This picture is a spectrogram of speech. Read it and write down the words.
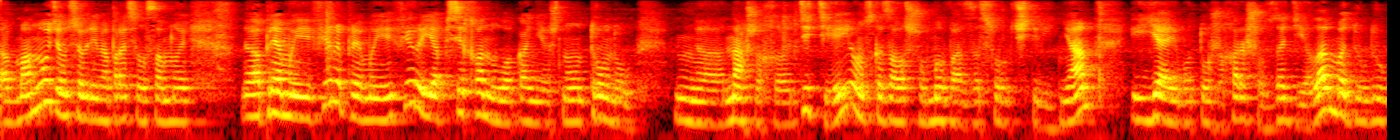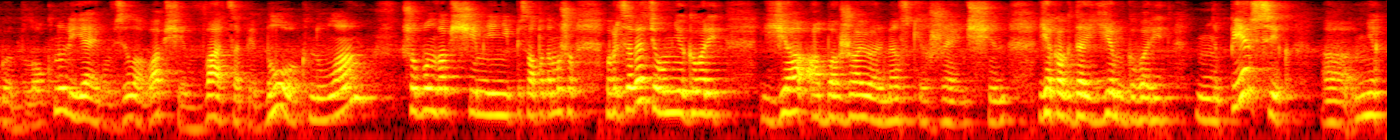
обмануть, он все время просил со мной э, прямые эфиры, прямые эфиры, я психанула, конечно, он тронул наших э, детей. Он сказал, что мы вас за 44 дня, и я его тоже хорошо задела. Мы друг друга блокнули, я его взяла вообще в WhatsApp, блокнула, чтобы он вообще мне не писал, потому что, вы представляете, он мне говорит, я обожаю армянских женщин. Я когда ем, говорит, персик, э, мне,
